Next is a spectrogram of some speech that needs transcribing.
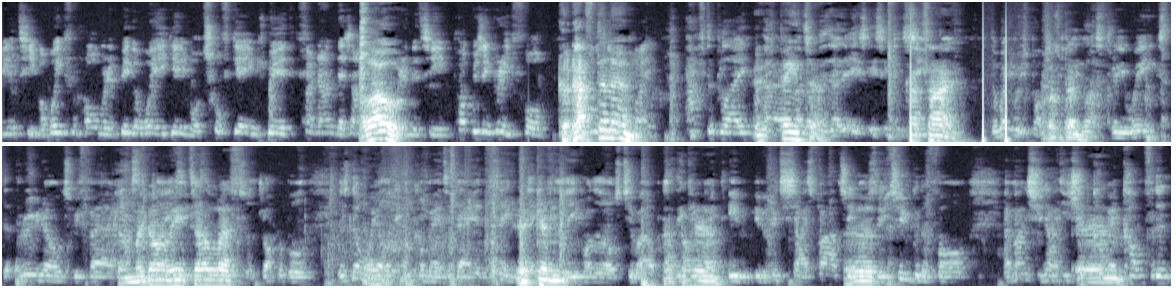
real team away from home in a big away game or tough games with Fernandes and Hello. In the team. Pogba's in great form. Good afternoon. Have to play. It's uh, Peter. I know that It's, it's inconceivable. The way in which Pogba's Husband. played the last three weeks, that Bruno, to be fair, And to gonna play. eat He's all undroppable. There's no way I can come here today and think he can- leave one of those two out. 'cause I think he would, he, would- he would criticise far too Uh, much. He's too good a form. And Manchester United should come in um, confident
